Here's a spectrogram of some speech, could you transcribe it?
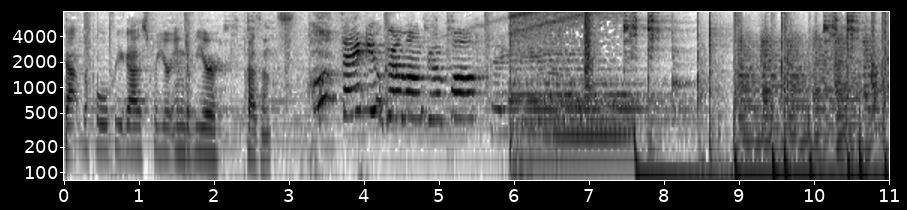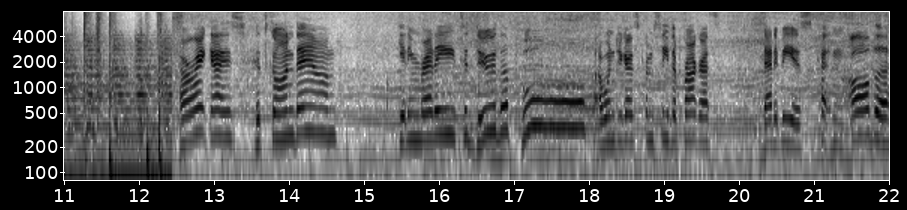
got the pool for you guys for your end of year presents. Thank you, Grandma and Grandpa. Thank you. All right, guys, it's gone down. Getting ready to do the pool. I wanted you guys to come see the progress. Daddy B is cutting all the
